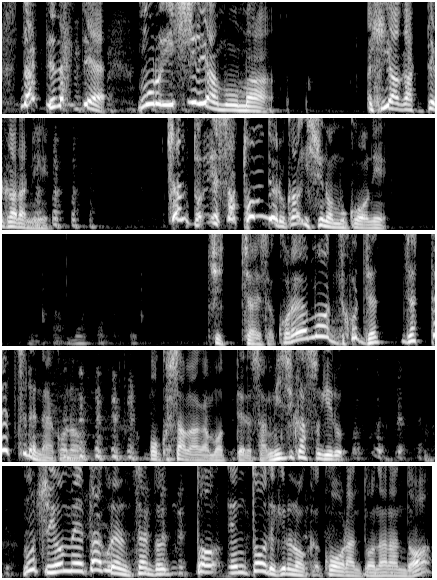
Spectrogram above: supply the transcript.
だってだってもろいしりやもうまあ干上がってからに。ちゃんと餌飛んでるか？石の向こうにちっちゃいさ。これはもうこれ絶対釣れないこの。奥様が持ってるさ。短すぎる。もうちょ4メーターぐらいのちゃんとと遠投できるの？かコーランと並んど。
